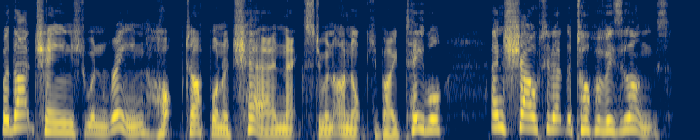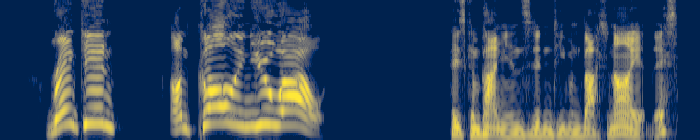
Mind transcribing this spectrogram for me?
but that changed when Rain hopped up on a chair next to an unoccupied table and shouted at the top of his lungs, Rankin, I'm calling you out! His companions didn't even bat an eye at this.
